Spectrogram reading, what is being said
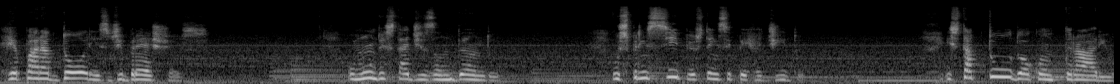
Reparadores de brechas. O mundo está desandando. Os princípios têm se perdido. Está tudo ao contrário.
